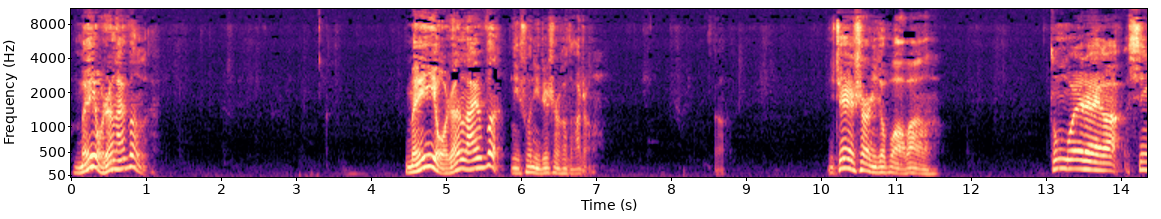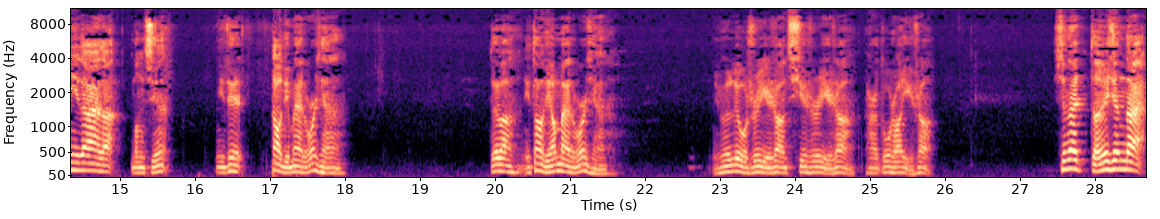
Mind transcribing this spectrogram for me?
没有人来问了，没有人来问，你说你这事儿可咋整？啊你这事儿你就不好办了。中规这个新一代的猛禽，你这到底卖多少钱？对吧？你到底要卖多少钱？你说六十以上、七十以上，还是多少以上？现在等于现在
